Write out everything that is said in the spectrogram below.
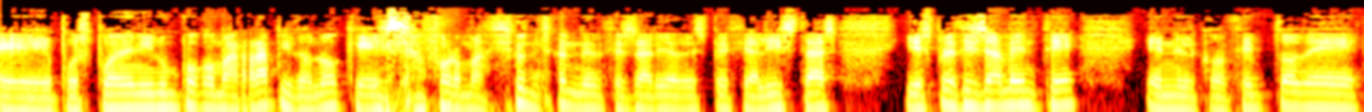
eh, pues pueden ir un poco más rápido no que esa formación tan necesaria de especialistas. Y es precisamente en el concepto de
